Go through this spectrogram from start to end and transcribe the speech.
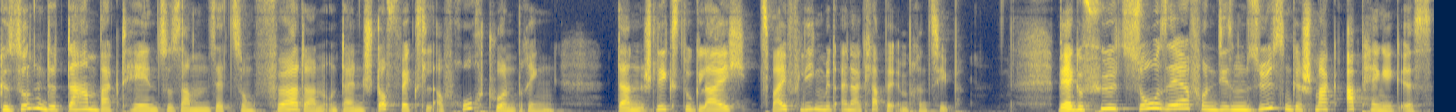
gesunde Darmbakterienzusammensetzung fördern und deinen Stoffwechsel auf Hochtouren bringen. Dann schlägst du gleich zwei Fliegen mit einer Klappe im Prinzip. Wer gefühlt so sehr von diesem süßen Geschmack abhängig ist,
